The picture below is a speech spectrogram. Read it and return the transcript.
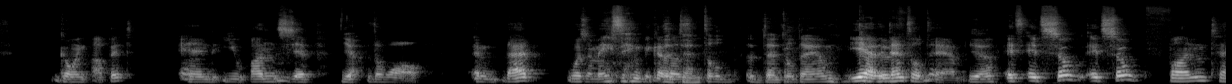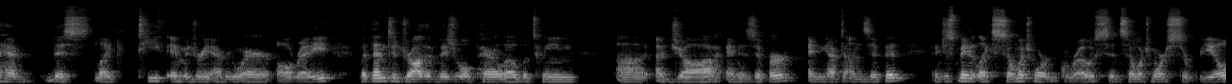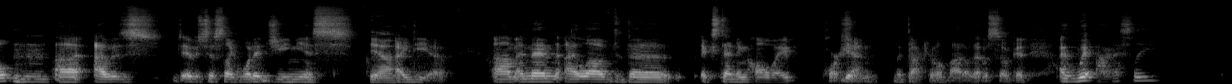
going up it, and you unzip Yeah. the wall, and that was amazing because the was dental a dental dam yeah the of. dental dam. yeah It's it's so it's so fun to have this like teeth imagery everywhere already, but then to draw the visual parallel between uh, a jaw and a zipper, and you have to unzip it, it just made it like so much more gross and so much more surreal. hmm Uh, I was it was just like what a genius yeah idea. Um, and then I loved the extending hallway portion with Dr. Loboto. That was so good. I wi- honestly,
